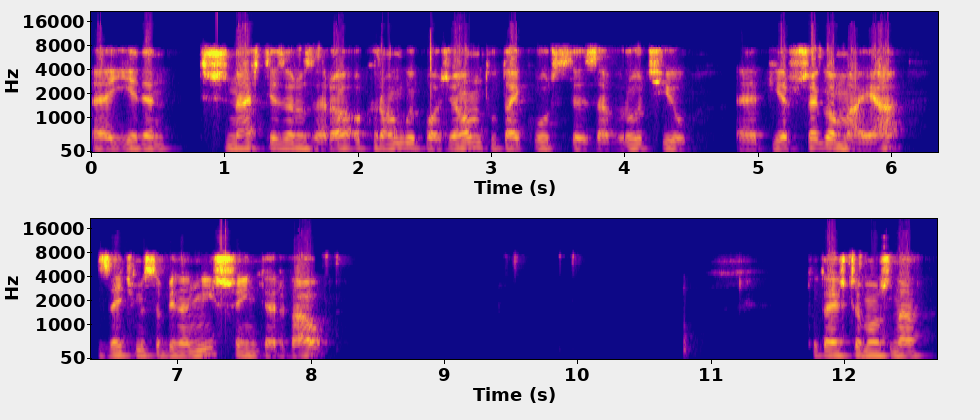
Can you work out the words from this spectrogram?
e, 1.1300, okrągły poziom. Tutaj kurs zawrócił e, 1 maja. Zejdźmy sobie na niższy interwał. Tutaj jeszcze można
